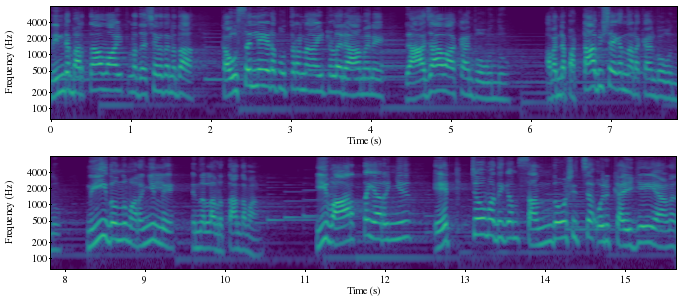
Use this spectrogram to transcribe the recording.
നിന്റെ ഭർത്താവായിട്ടുള്ള ദശരഥനത കൗസല്യയുടെ പുത്രനായിട്ടുള്ള രാമനെ രാജാവാക്കാൻ പോകുന്നു. അവന്റെ പട്ടാഭിഷേകം നടക്കാൻ പോകുന്നു. നീ ഇതൊന്നും അറിഞ്ഞില്ലേ? എന്നുള്ള വൃത്താന്തമാണ്. ഈ വാർത്തയറിഞ്ഞ് ഏറ്റവും അധികം സന്തോഷിച്ച ഒരു കൈകേയാണ്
